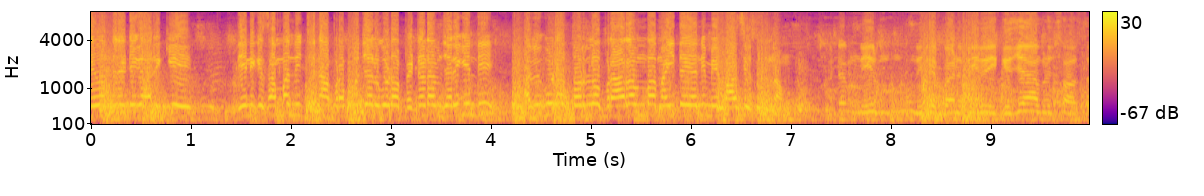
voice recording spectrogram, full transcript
రేవంత్ రెడ్డి గారికి దీనికి సంబంధించిన ప్రపోజల్ కూడా పెట్టడం జరిగింది. అవి కూడా త్వరలో ప్రారంభం అవుతాయని మేము ఆశిస్తున్నాం. అంటే మీరు మీరు చెప్పండి మీరు ఈ గిరిజన అభివృద్ధి సంస్థ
